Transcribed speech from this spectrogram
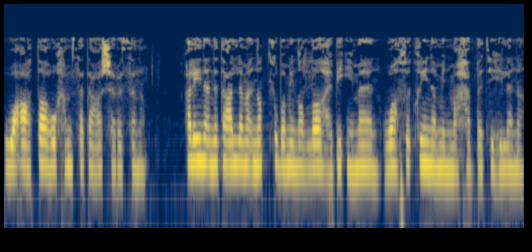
وأعطاه خمسة عشر سنة. علينا أن نتعلم أن نطلب من الله بإيمان واثقين من محبته لنا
